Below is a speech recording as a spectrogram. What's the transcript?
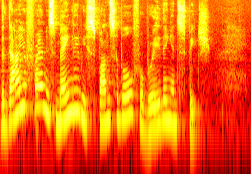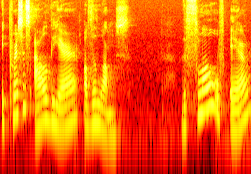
The diaphragm is mainly responsible for breathing and speech. It presses out the air of the lungs. The flow of air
